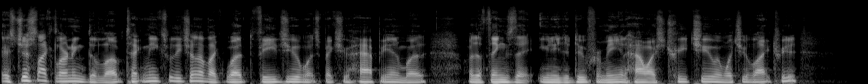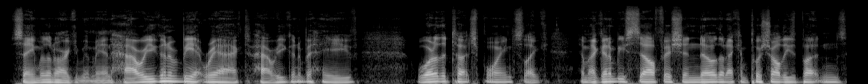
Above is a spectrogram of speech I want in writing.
it's just like learning the love techniques with each other, like what feeds you, and what makes you happy, and what are the things that you need to do for me, and how I treat you, and what you like treated. Same with an argument, man. How are you going to be react? How are you going to behave? What are the touch points? Like, am I going to be selfish and know that I can push all these buttons?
